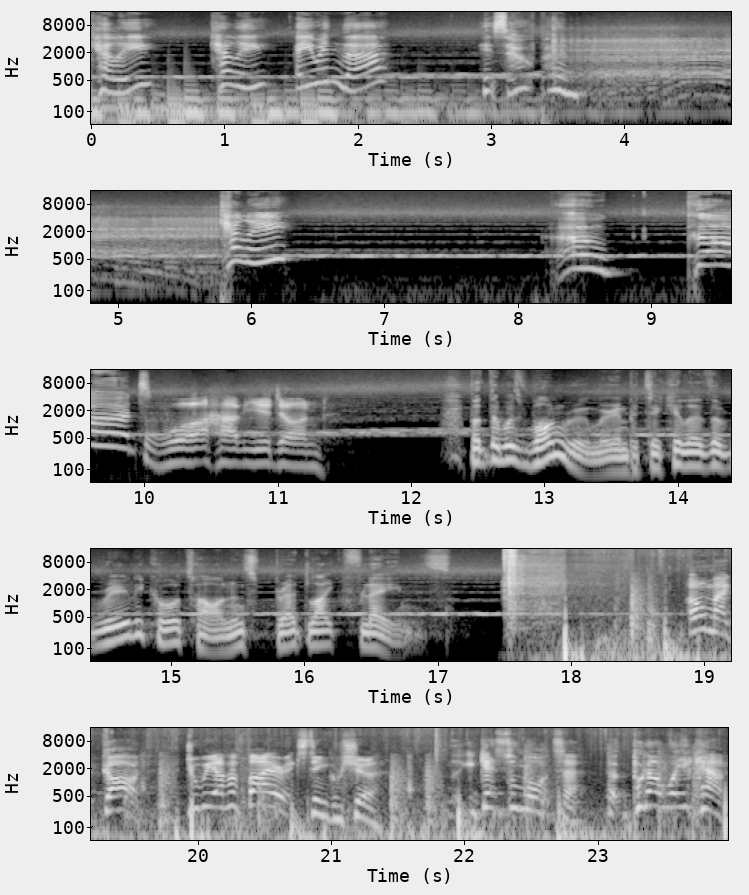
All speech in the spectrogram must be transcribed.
Kelly? Kelly, are you in there? It's open. Kelly? Oh, God! What have you done? But there was one rumour in particular that really caught on and spread like flames. Oh my God! Do we have a fire extinguisher? Get some water. Put out what you can.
